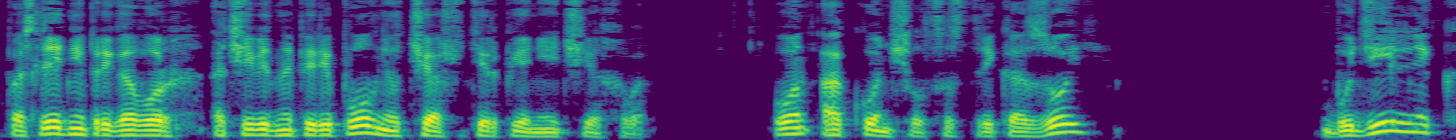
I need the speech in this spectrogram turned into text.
Последний приговор, очевидно, переполнил чашу терпения Чехова. Он окончил со стрекозой. Будильник,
